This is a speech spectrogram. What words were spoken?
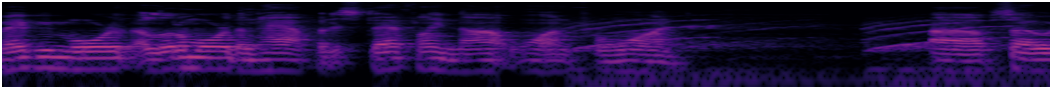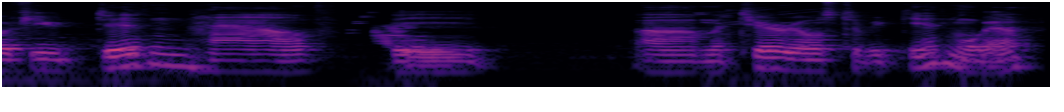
Maybe more, a little more than half, but it's definitely not one for one. Uh, so if you didn't have the uh, materials to begin with,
